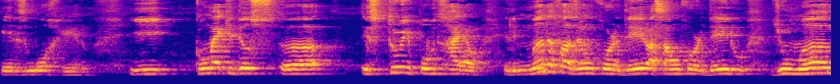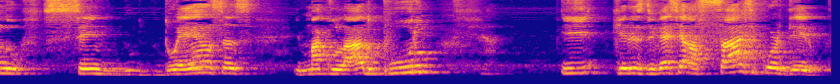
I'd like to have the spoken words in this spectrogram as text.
eles morreram. E como é que Deus uh, instrui o povo de Israel. Ele manda fazer um cordeiro, assar um cordeiro de um ano, sem doenças, imaculado, puro, e que eles devessem assar esse cordeiro.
